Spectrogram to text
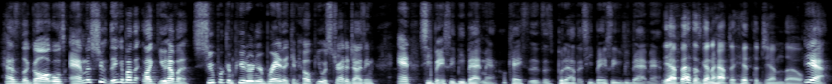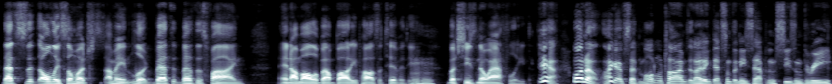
has the goggles and the suit. Think about that. Like you have a supercomputer in your brain that can help you with strategizing, and she basically be Batman. Okay, so let's put it out that she basically be Batman. yeah. Beth is gonna have to hit the gym though. Yeah, That's only so much. I mean, look, Beth. Beth is fine, and I'm all about body positivity, Mhm. but she's no athlete. Yeah. Well, no, like I've said multiple times, and I think that's something that needs to happen in season three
